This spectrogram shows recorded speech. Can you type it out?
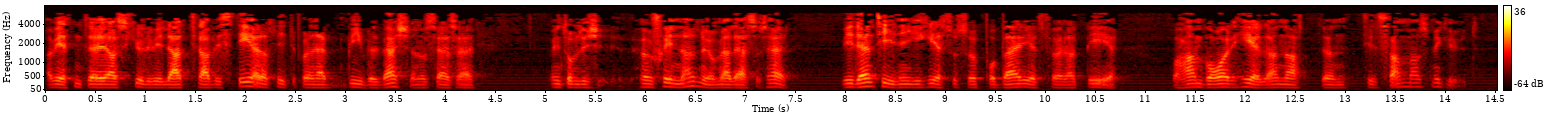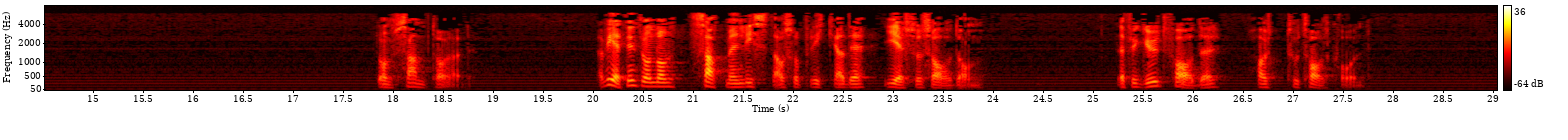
Jag vet inte jag skulle vilja travestera lite på den här bibelversen och säga så här jag vet inte om du hör skillnad nu om jag läser så här. Vid den tiden gick Jesus upp på berget för att be och han var hela natten tillsammans med Gud. De samtalade. Jag vet inte om de satt med en lista och så prickade Jesus av dem därför Gud fader har total koll.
